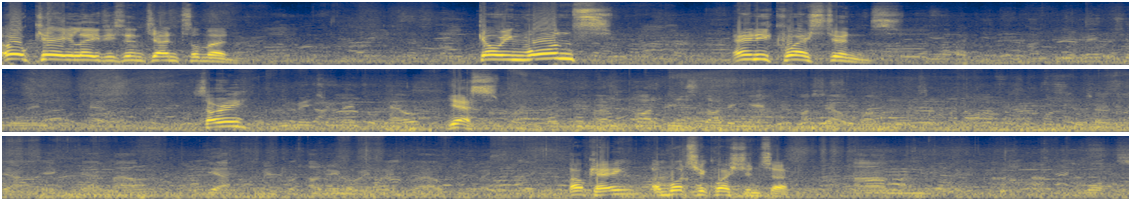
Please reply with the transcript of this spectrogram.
Okay, ladies and gentlemen. Going once. Any questions? You mentioned mental health. Sorry? You mentioned mental health. Yes. Um, I've been studying it myself. I'm enthusiastic about yeah, mental. I do more in mental health basically. Okay. And what's your question, sir? Um, what's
